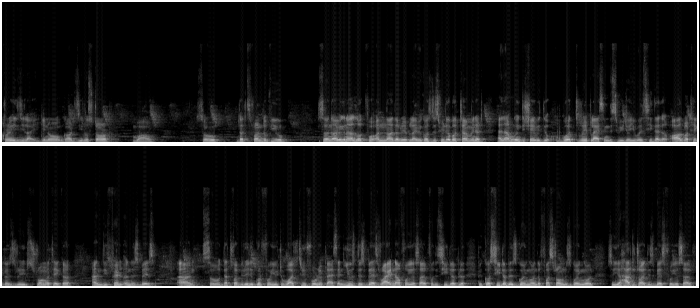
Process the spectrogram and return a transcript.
crazy like you know got zero star. Wow. So that's front of you. So now we're gonna look for another reply because this video about 10 minutes and i'm going to share with you good replies in this video. You will see that all attacker is really strong attacker and they failed on this base and so that's why be really good for you to watch three four replies and use this base right now for yourself for the cw because cw is going on the first round is going on. So you have to try this base for yourself.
